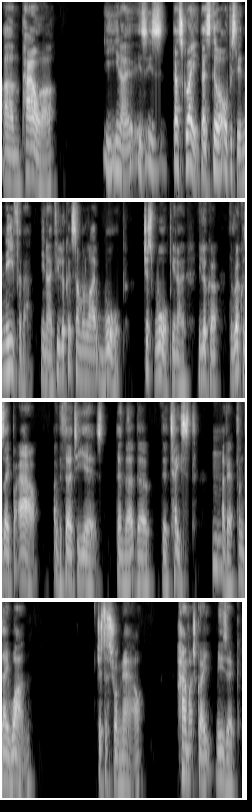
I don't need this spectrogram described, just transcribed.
um, power. You know, is is that's great. There's still obviously a need for that. You know, if you look at someone like Warp, just Warp. You know, you look at the records they put out over 30 years, then the the the taste Mm. of it from day one, just as strong now. How much great music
